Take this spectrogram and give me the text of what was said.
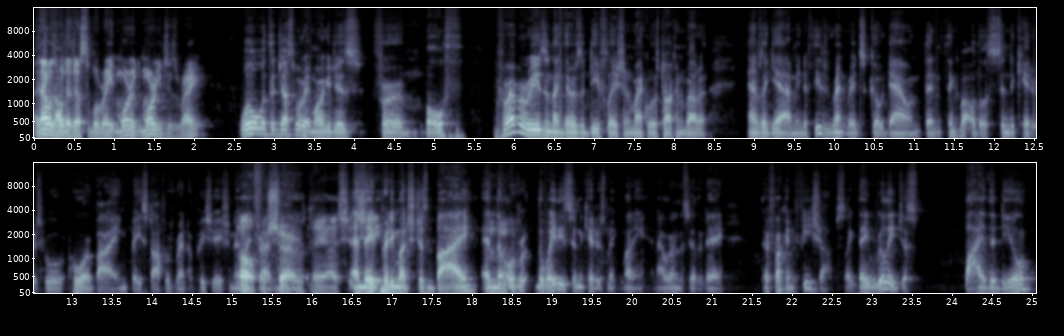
that was with the- adjustable rate mor- mortgages, right? well with adjustable rate mortgages for both. For whatever reason, like there was a deflation. Michael was talking about it. And I was like, yeah, I mean, if these rent rates go down, then think about all those syndicators who who are buying based off of rent appreciation. And Oh, for sure. it's and they pretty much just buy and the Mhm. over the way these syndicators make money and i learned this the other day they're fucking fee shops like they really just buy the deal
